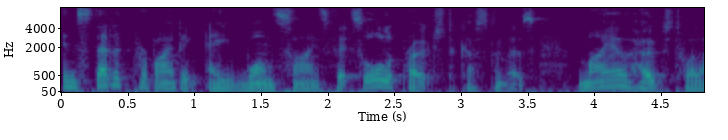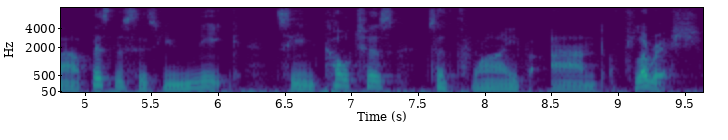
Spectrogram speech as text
Instead of providing a one size fits all approach to customers, Mayo hopes to allow businesses unique team cultures to thrive and flourish.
